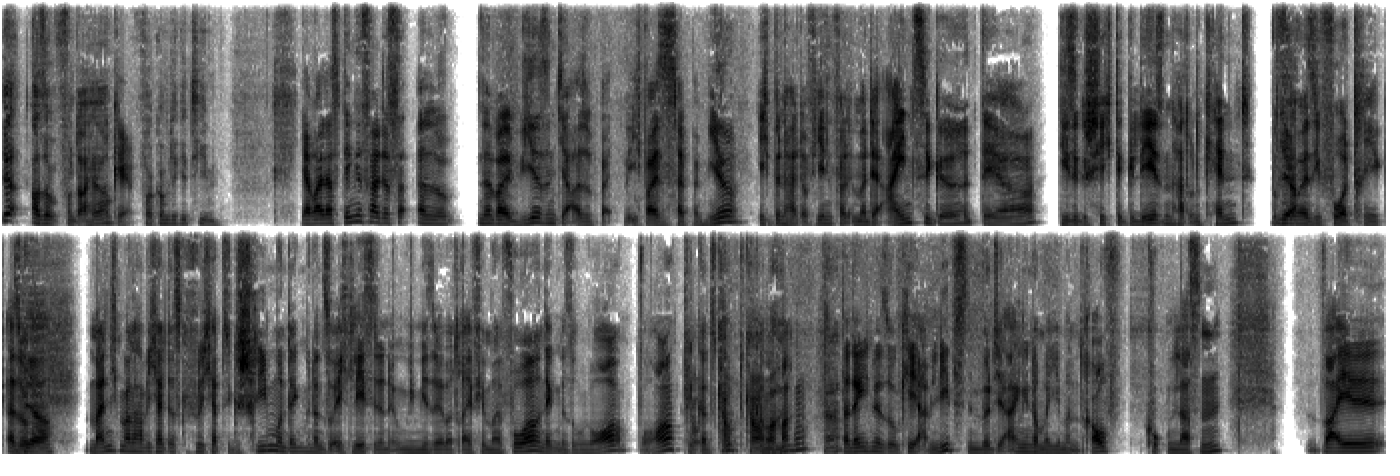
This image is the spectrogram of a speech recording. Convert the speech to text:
Ja, also von daher Okay. vollkommen legitim. Ja, weil das Ding ist halt, das, also, ne, weil wir sind ja, also bei, ich weiß es halt bei mir, ich bin halt auf jeden Fall immer der Einzige, der diese Geschichte gelesen hat und kennt, bevor Ja. er sie vorträgt. Also ja, manchmal habe ich halt das Gefühl, ich habe sie geschrieben und denke mir dann so, ich lese sie dann irgendwie mir selber drei, vier Mal vor und denke mir so, ja, ja, klingt ganz Kann- gut, kann man machen. machen. Ja. Dann denke ich mir so, okay, am liebsten würde ich eigentlich noch mal jemanden drauf gucken lassen, weil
